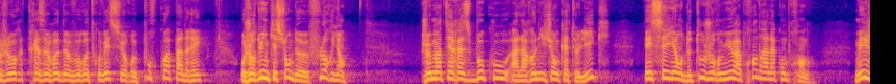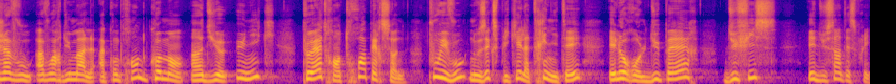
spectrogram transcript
Bonjour, très heureux de vous retrouver sur Pourquoi Padré Aujourd'hui, une question de Florian. Je m'intéresse beaucoup à la religion catholique, essayant de toujours mieux apprendre à la comprendre. Mais j'avoue avoir du mal à comprendre comment un Dieu unique peut être en trois personnes. Pouvez-vous nous expliquer la Trinité et le rôle du Père, du Fils et du Saint-Esprit?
